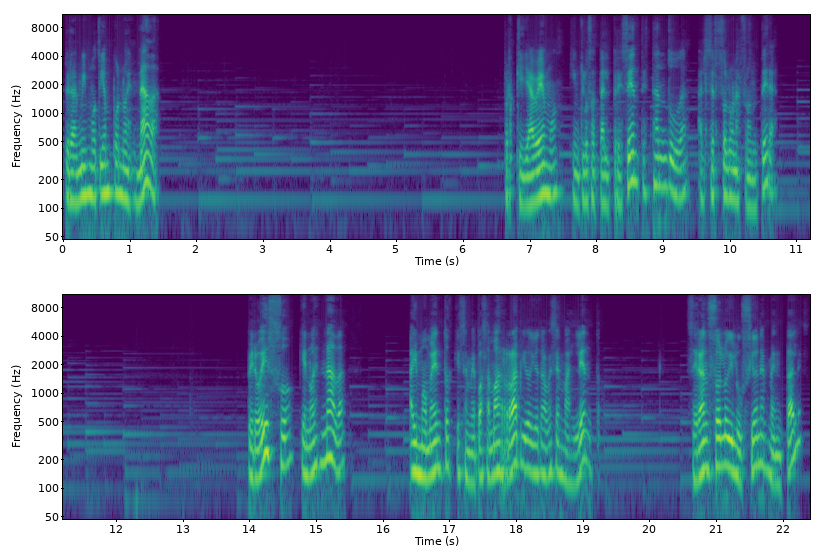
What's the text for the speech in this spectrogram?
Pero al mismo tiempo no es nada. Porque ya vemos que incluso hasta el presente está en duda al ser solo una frontera. Pero eso, que no es nada, hay momentos que se me pasa más rápido y otras veces más lento. ¿Serán solo ilusiones mentales?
